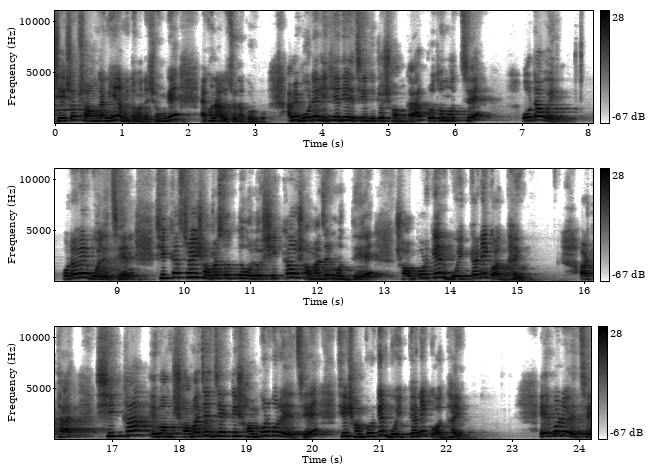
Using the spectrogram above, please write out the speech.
সেই সব সংজ্ঞা নিয়ে আমি তোমাদের সঙ্গে এখন আলোচনা করব। আমি বোর্ডে লিখে দিয়েছি দুটো সংজ্ঞা। প্রথম হচ্ছে ওটাওয়ে। ওটাওয়ে বলেছেন, শিক্ষাশ্রয়ী সমাজতত্ত্ব হলো শিক্ষা ও সমাজের মধ্যে সম্পর্কের বৈজ্ঞানিক অধ্যয়ন। অর্থাৎ শিক্ষা এবং সমাজের যে একটি সম্পর্ক রয়েছে, সেই সম্পর্কের বৈজ্ঞানিক অধ্যায়ন। এরপর রয়েছে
